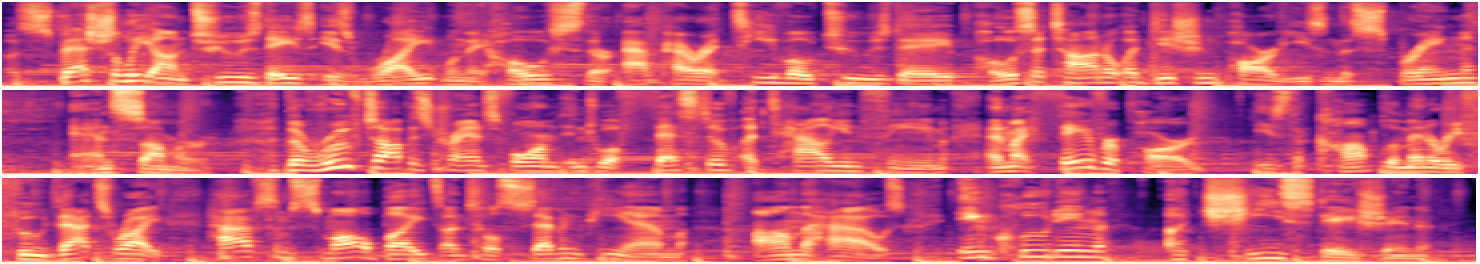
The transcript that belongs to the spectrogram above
Especially on Tuesdays is right when they host their Aperitivo Tuesday Positano edition parties in the spring and summer. The rooftop is transformed into a festive Italian theme, and my favorite part is the complimentary food. That's right, have some small bites until 7 p.m. on the house, including a cheese station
